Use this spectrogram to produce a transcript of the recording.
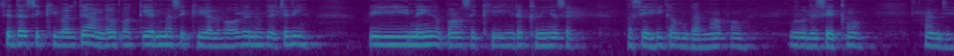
ਸਿੱਧਾ ਸਿੱਖੀ ਵੱਲ ਧਿਆਨ ਦਿਓ, ਬਾਕੀ ਇਹਨੂੰ ਮੈਂ ਸਿੱਖੀ ਵੱਲ ਬਹੁਤ ਇਹਨੂੰ ਖਿੱਚਦੀ ਹਾਂ ਵੀ ਨਹੀਂ ਆਪਾਂ ਸਿੱਖੀ ਰੱਖਣੀ ਹੈ ਸਿਰ, ਬਸ ਇਹੀ ਕੰਮ ਕਰਨਾ ਆਪਾਂ, ਗੁਰੂ ਦੇ ਸਿੱਖ ਵਾਂ, ਹਾਂਜੀ।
